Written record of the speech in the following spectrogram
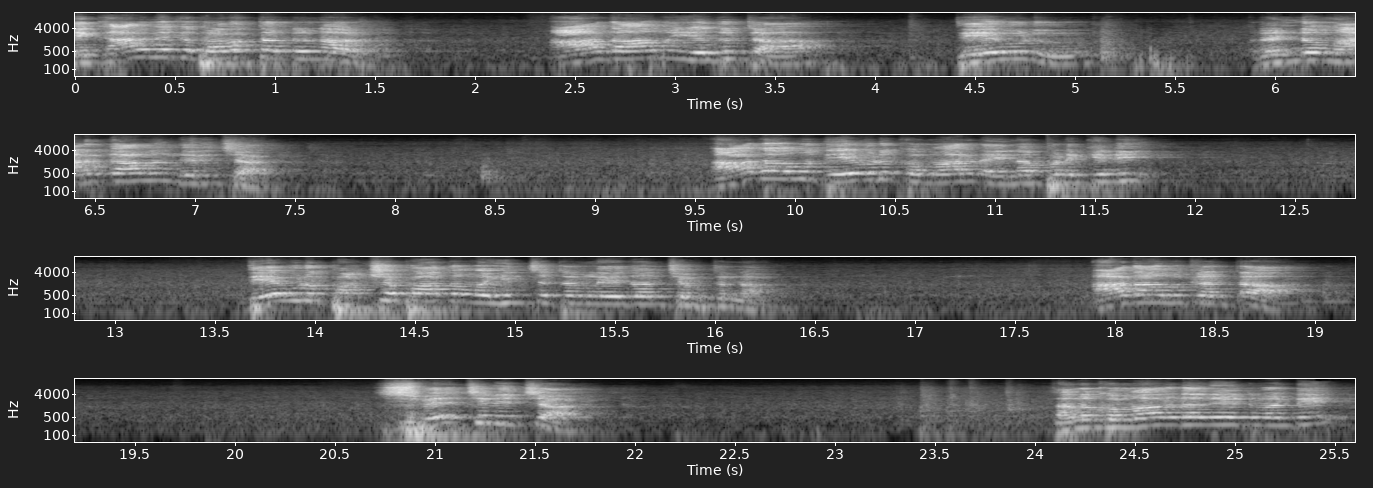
ఈ కార్మిక ప్రవక్త అంటున్నాడు ఆదాము ఎదుట దేవుడు రెండు మార్గాలను తెరిచాడు. ఆదాము దేవుడు కుమారుడు అయినప్పటికీ దేవుడు పక్షపాతం వహించటం లేదు అని చెబుతున్నాడు. ఆదాము కంట స్వేచ్ఛనిచ్చాడు. తన కుమారుడు అనేటువంటి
